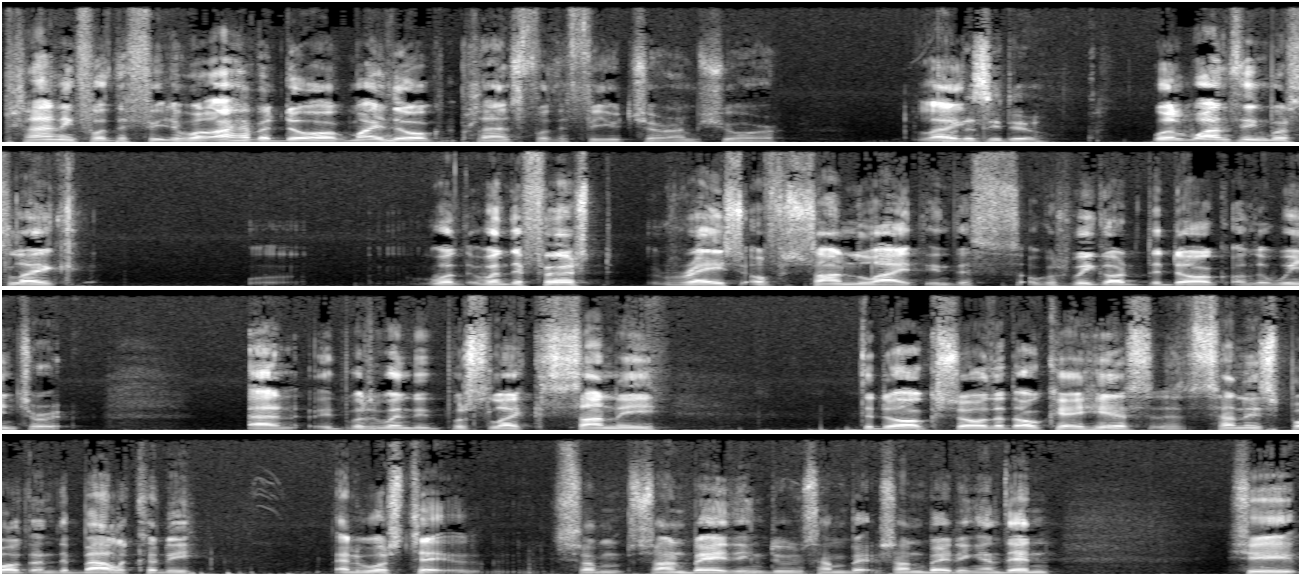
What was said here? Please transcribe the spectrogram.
planning for the future. Well, I have a dog. My dog plans for the future. I'm sure. Like, what does he do? Well, one thing was like, when the first rays of sunlight in this, because we got the dog on the winter, and it was when it was like sunny. The dog saw that okay, here's a sunny spot on the balcony, and was ta- some sunbathing, doing some sunbathing, and then she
